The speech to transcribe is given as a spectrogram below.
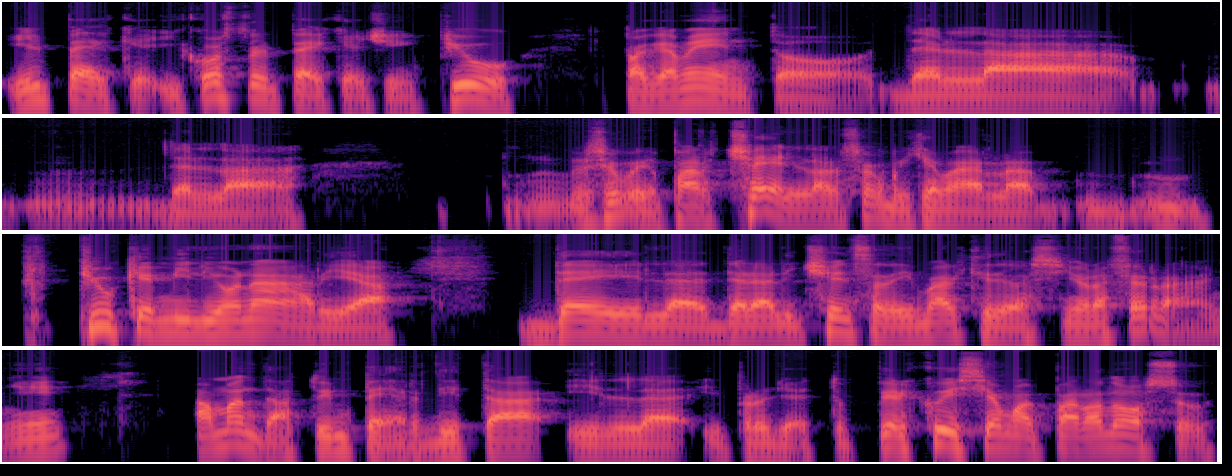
il, pack, il costo del packaging più il pagamento della, della parcella, non so come chiamarla, più che milionaria del, della licenza dei marchi della signora Ferragni, ha mandato in perdita il, il progetto. Per cui siamo al paradosso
